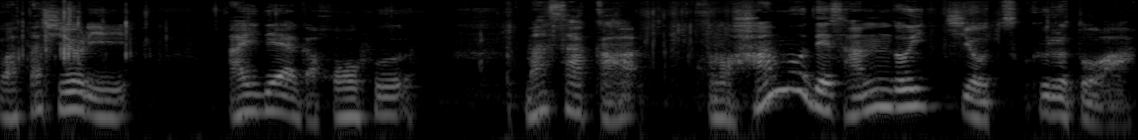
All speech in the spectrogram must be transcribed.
私よりアイディアが豊富。まさかこのハムでサンドイッチを作るとは。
